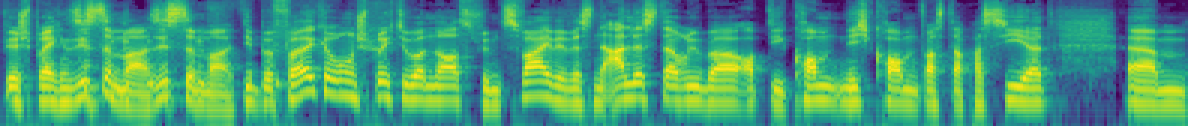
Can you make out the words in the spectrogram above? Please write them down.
wir sprechen, siehst du mal, siehst du mal, die Bevölkerung spricht über Nord Stream 2. Wir wissen alles darüber, ob die kommt, nicht kommt, was da passiert. Ähm,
